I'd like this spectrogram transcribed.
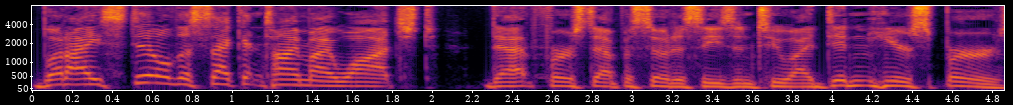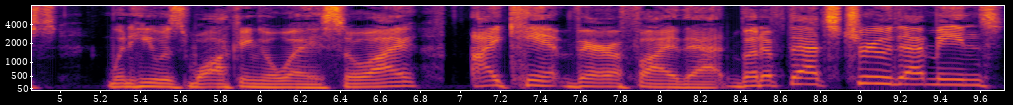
But I still, the second time I watched that first episode of season two, I didn't hear spurs when he was walking away. So I, I can't verify that. But if that's true, that means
